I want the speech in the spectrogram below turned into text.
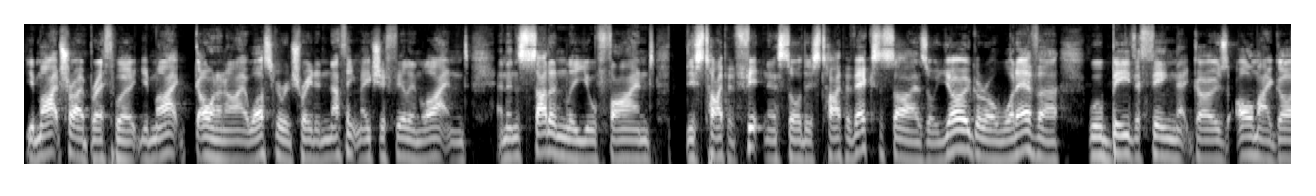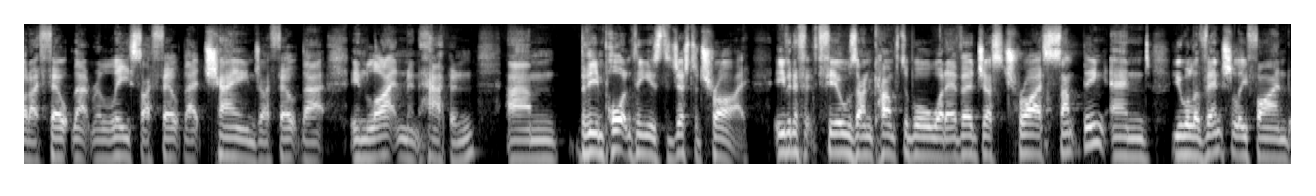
You might try breath work. You might go on an ayahuasca retreat and nothing makes you feel enlightened, and then suddenly you'll find this type of fitness or this type of exercise or yoga or whatever will be the thing that goes, oh my God, I felt that release. I felt that change. I felt that enlightenment happen. Um, but the important thing is to just to try, even if it feels uncomfortable, whatever, just try something and you will eventually find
